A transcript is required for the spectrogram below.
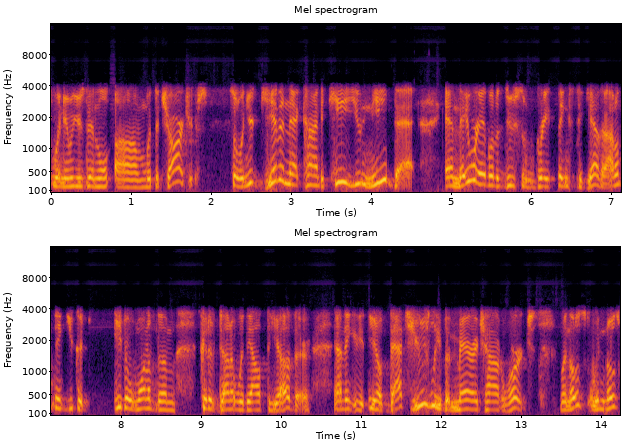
when he was in um, with the Chargers. So when you're given that kind of key, you need that, and they were able to do some great things together. I don't think you could either one of them could have done it without the other. And I think you know that's usually the marriage how it works. When those when those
